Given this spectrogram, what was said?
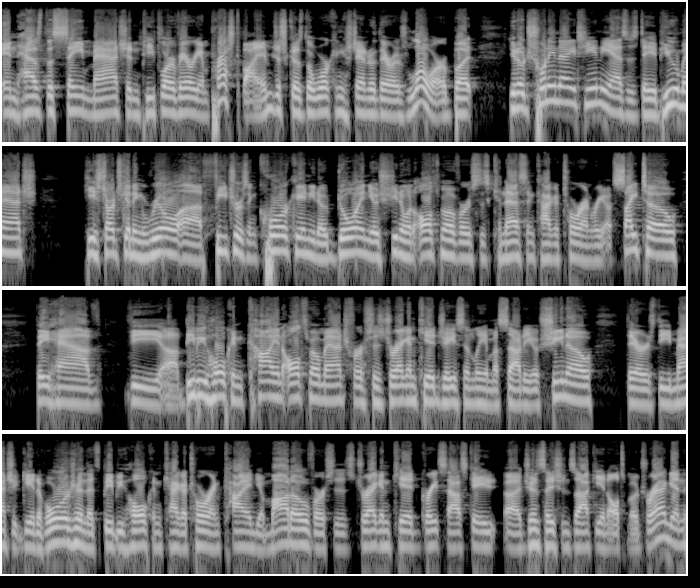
and has the same match and people are very impressed by him just because the working standard there is lower. But, you know, 2019, he has his debut match. He starts getting real uh, features in Korakuen, you know, Doi and Yoshino and Ultimo versus K-ness and Kagetora and Ryo Saito. They have the uh, BB Hulk and Kai and Ultimo match versus Dragon Kid, Jason Lee, and Masato Yoshino. There's the Magic Gate of Origin. That's BB Hulk and Kagetora and Kai and Yamato versus Dragon Kid, Great Sasuke, uh, Jinsei Shinzaki, and Ultimo Dragon.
